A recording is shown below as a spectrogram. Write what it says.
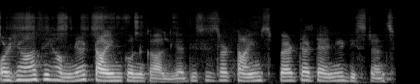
और यहाँ से हमने टाइम को निकाल लिया। This is the time spent at any distance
